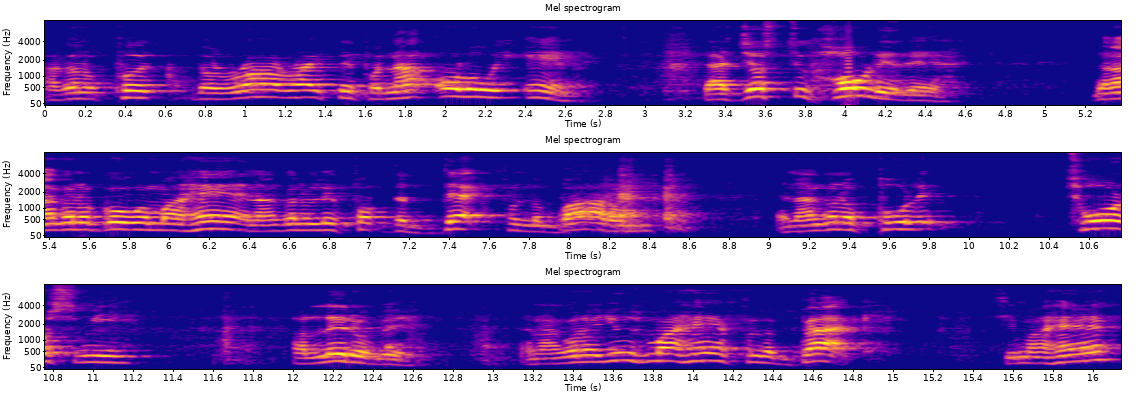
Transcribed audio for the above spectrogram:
I'm going to put the rod right there, but not all the way in. That's just to hold it there. Then I'm going to go with my hand and I'm going to lift up the deck from the bottom and I'm going to pull it towards me a little bit. And I'm going to use my hand from the back. See my hand?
